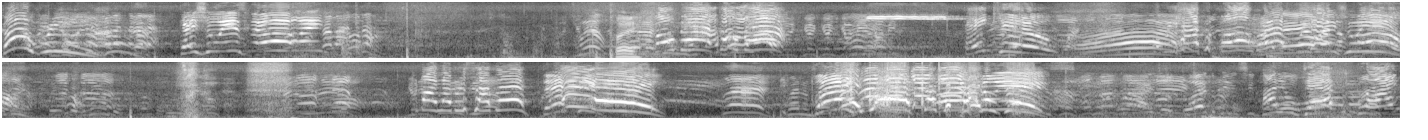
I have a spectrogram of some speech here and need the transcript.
Go, Green. Tem juiz não, hein? Play. Go back. Go back. Thank you. We have the ball. Valeu, juiz. Come on, number seven. Hey. Vai! Got the esse Are you deaf, blind?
